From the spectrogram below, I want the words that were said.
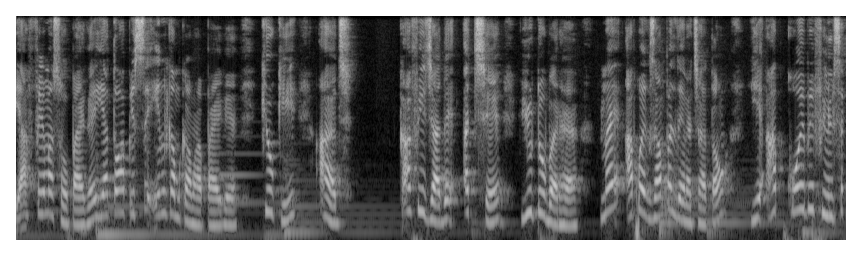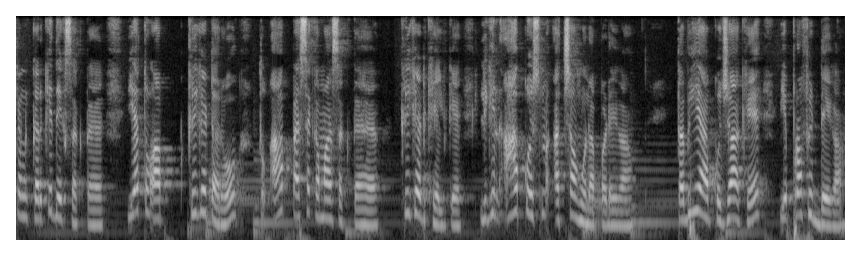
या फ़ेमस हो पाए गए या तो आप इससे इनकम कमा पाए गए क्योंकि आज काफ़ी ज़्यादा अच्छे यूट्यूबर है। मैं आपको एग्जांपल देना चाहता हूँ, ये आप कोई भी फ़ील्ड से कनेक्ट करके देख सकते हैं। या तो आप क्रिकेटर हो तो आप पैसे कमा सकते हैं क्रिकेट खेल के। लेकिन आपको इसमें अच्छा होना पड़ेगा। तभी आपको जाके ये प्रॉफिट देगा।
